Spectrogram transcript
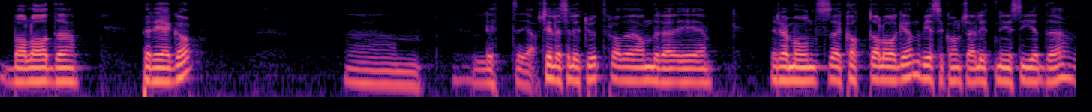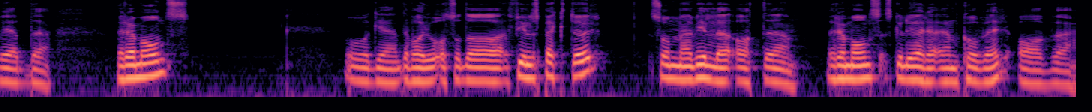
balladeprega. Um, litt, ja, skiller seg litt ut fra det andre i Ramones-katalogen. Viser kanskje en litt ny side ved eh, Ramones. Og det var jo også da Phil Spector som ville at eh, Ramones skulle gjøre en cover av eh,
